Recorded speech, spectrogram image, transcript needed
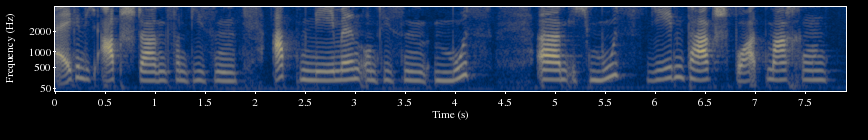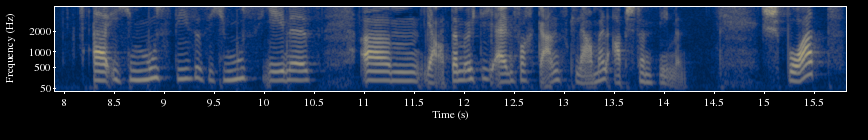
eigentlich Abstand von diesem Abnehmen und diesem Muss. Ähm, ich muss jeden Tag Sport machen. Äh, ich muss dieses, ich muss jenes. Ähm, ja, da möchte ich einfach ganz klar mal Abstand nehmen. Sport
